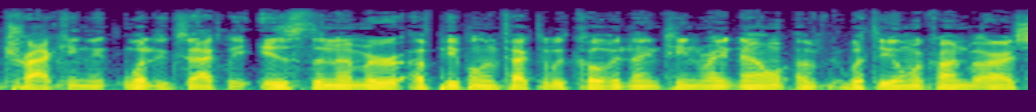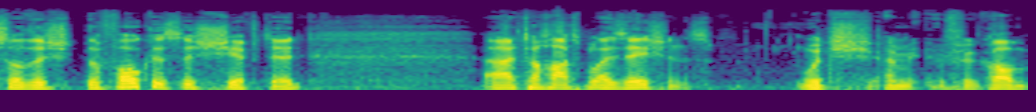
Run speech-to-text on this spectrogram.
tracking what exactly is the number of people infected with COVID 19 right now of, with the Omicron virus. So the, sh- the focus has shifted uh, to hospitalizations, which I mean, if you recall,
